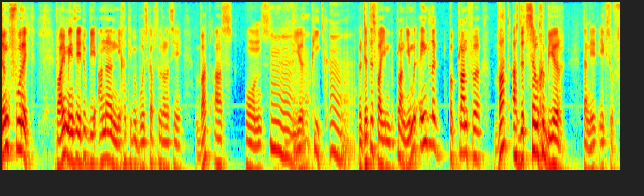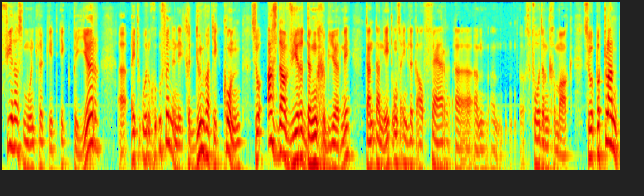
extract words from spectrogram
Dink vooruit. Baie mense het ook die ander negatiewe boodskap so hulle sê wat as ons mm. weer piek. Mm. Nou dit is wat jy moet beplan. Jy moet eintlik beplan vir wat as dit sou gebeur dan het ek soveel as moontlik het ek beheer uh, uitoor geoefen en het gedoen wat ek kon. So as daar weer 'n ding gebeur, nê, dan dan het ons eintlik al ver 'n uh, um, um, vordering gemaak. So beplan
